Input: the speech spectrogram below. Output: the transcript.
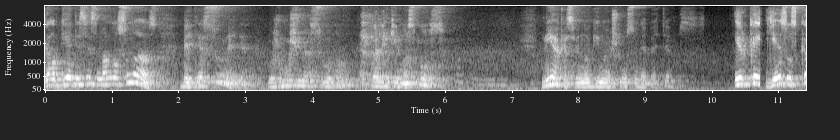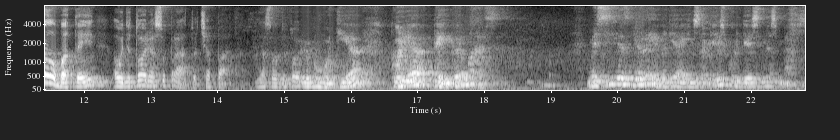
gal gėdysis mano sūnaus, bet jie sumetė, užmušime sūnų, palikimas mūsų. Niekas vinogino iš mūsų nebetims. Ir kai Jėzus kalba, tai auditorija suprato čia pat. Nes auditorijoje buvo tie, kurie taip ir mąstė. Mesijas gerai, bet jei jis ateis, kur dėsimės mes.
